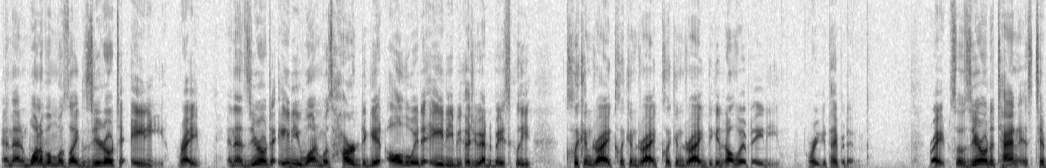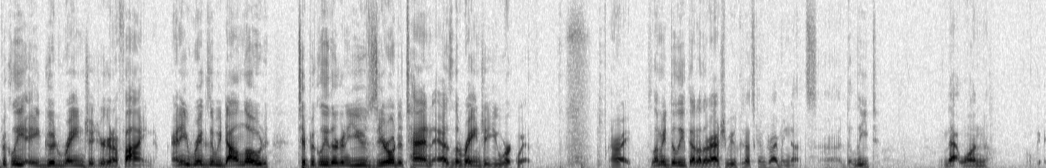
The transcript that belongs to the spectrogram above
and then one of them was like 0 to 80, right? And that 0 to 81 was hard to get all the way to 80 because you had to basically click and drag, click and drag, click and drag to get it all the way up to 80, or you could type it in, right? So 0 to 10 is typically a good range that you're going to find. Any rigs that we download, typically they're going to use 0 to 10 as the range that you work with. All right. So let me delete that other attribute because that's going to drive me nuts. Uh, delete that one. Okay.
